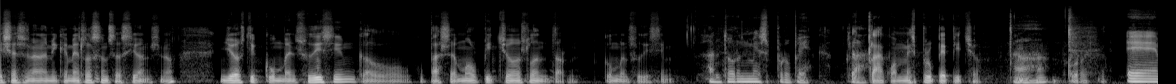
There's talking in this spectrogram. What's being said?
deixes anar una mica més les sensacions. No? Jo estic convençudíssim que el que passa molt pitjor és l'entorn, convençudíssim. L'entorn més proper. Clar, Clar quan més proper, pitjor. Uh -huh. Correcte. Eh,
